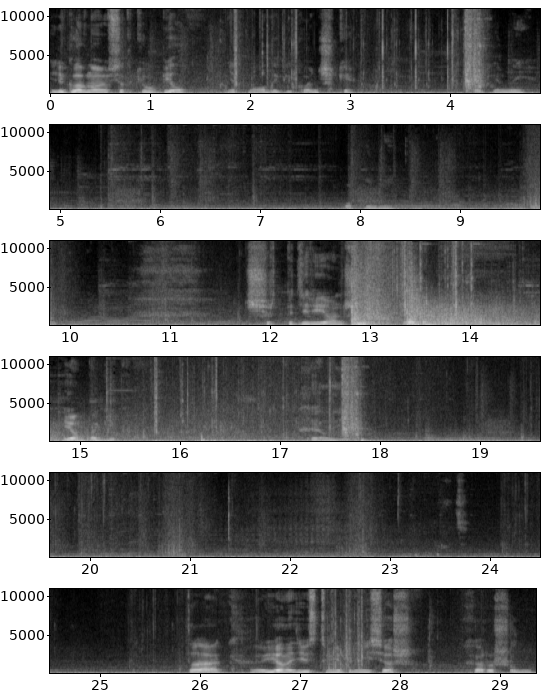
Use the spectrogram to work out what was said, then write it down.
Или главного все-таки убил. Нет, молодые геккончики. Огненный. Огненный. Черт подери, он жив. Вот он. И он погиб. Hell yeah. Так, я надеюсь, ты мне принесешь хороший лут.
